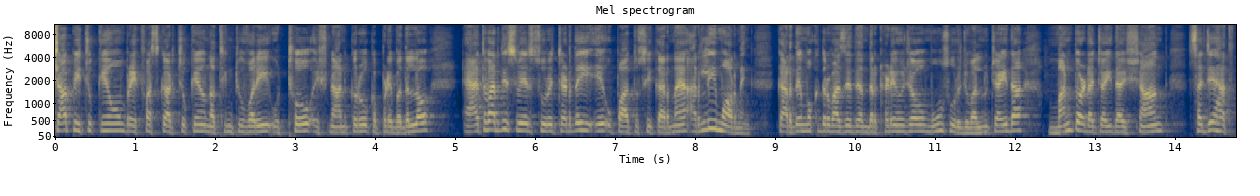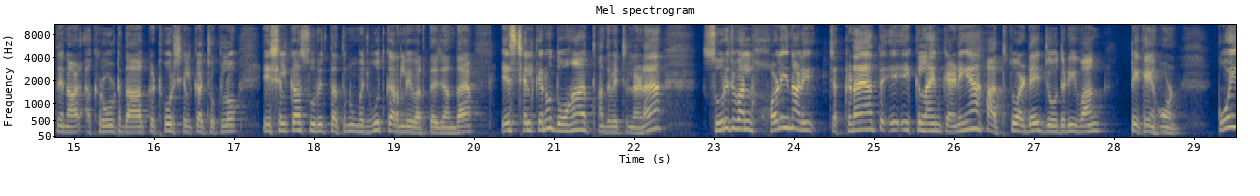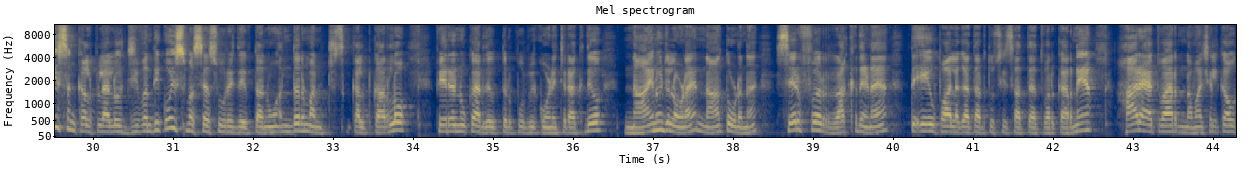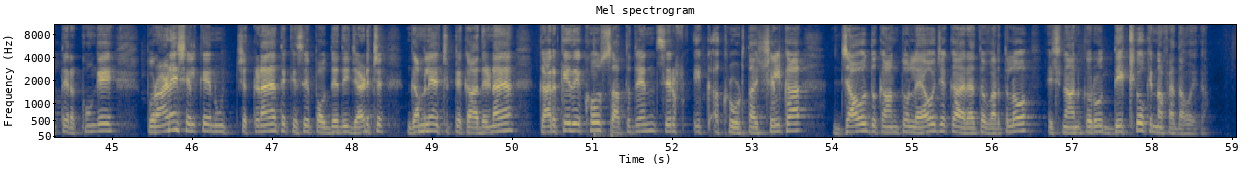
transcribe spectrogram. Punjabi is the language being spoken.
ਚਾਹ ਪੀ ਚੁੱਕੇ ਹੋ ਬ੍ਰੇਕਫਾਸਟ ਕਰ ਚੁੱਕੇ ਹੋ ਨਥਿੰਗ ਟੂ ਵਰੀ ਉਠੋ, ਇਸ਼ਨਾਨ ਕਰੋ, ਕੱਪੜੇ ਬਦਲ ਲਓ। ਐਤਵਾਰ ਦੀ ਸਵੇਰ ਸੂਰਜ ਚੜ੍ਹਦੇ ਹੀ ਇਹ ਉਪਾਅ ਤੁਸੀਂ ਕਰਨਾ ਹੈ। अर्ਲੀ ਮਾਰਨਿੰਗ ਘਰ ਦੇ ਮੁੱਖ ਦਰਵਾਜ਼ੇ ਦੇ ਅੰਦਰ ਖੜੇ ਹੋ ਜਾਓ, ਮੂੰਹ ਸੂਰਜ ਵੱਲ ਨੂੰ ਚਾਹੀਦਾ, ਮਨ ਤੁਹਾਡਾ ਚਾਹੀਦਾ ਹੈ ਸ਼ਾਂਤ, ਸੱਜੇ ਹੱਥ ਦੇ ਨਾਲ ਅਖਰੋਟ ਦਾ ਕਠੋਰ ਛਿਲਕਾ ਚੁੱਕ ਲਓ। ਇਹ ਛਿਲਕਾ ਸੂਰਜ ਤੱਤ ਨੂੰ ਮਜ਼ਬੂਤ ਕਰਨ ਲਈ ਵਰਤਿਆ ਜਾਂਦਾ ਹੈ। ਇਸ ਛਿਲਕੇ ਨੂੰ ਦੋਹਾਂ ਹੱਥਾਂ ਦੇ ਵਿੱਚ ਲੈਣਾ ਹੈ। ਸੂਰਜ ਵੱਲ ਹੌਲੀ ਨਾਲ ਹੀ ਚੱਕਣਾ ਹੈ ਤੇ ਇਹ ਇੱਕ ਲਾਈਨ ਕਹਿਣੀ ਹੈ, ਹੱਥ ਤੁਹਾਡੇ ਜੋਦੜੀ ਵਾਂਗ ਟਿਕੇ ਹੋਣ। ਕੋਈ ਸੰਕਲਪ ਲੈ ਲਓ, ਜੀਵਨ ਦੀ ਕੋਈ ਸਮੱਸਿਆ ਸੂਰਜ ਦੇਵਤਾ ਨੂੰ ਅੰਦਰ ਮਨ ਚ ਸੰਕਲਪ ਕਰ ਲਓ, ਫਿਰ ਇਹਨੂੰ ਘਰ ਦੇ ਉੱਤਰ ਪੂਰਬੀ ਕੋਣੇ 'ਚ ਰੱਖ ਦਿਓ। ਨਾ ਇਹਨੂੰ ਜਲਾਉਣਾ ਹੈ, ਨਾ ਤੋੜਨਾ ਹੈ, ਸਿਰਫ ਰੱਖ ਦੇਣਾ ਹੈ ਤੇ ਇਹ ਉਪਾਅ ਲਗਾਤਾਰ ਤੁਸੀਂ ਸੱਤ ਐਤਵਾਰ ਕਰਨੇ ਆ। ਹਰ ਐਤਵਾਰ ਨਵਾਂ ਛਿਲਕਾ ਉੱਤੇ ਰੱਖੋਗੇ, ਪੁਰਾਣੇ ਛਿਲਕੇ ਨੂੰ ਚੱਕਣਾ ਹੈ ਤੇ ਕਿਸੇ ਪੌਦੇ ਦੀ ਜੜ 'ਚ ਗਮਲਿਆਂ 'ਚ ਟਿਕਾ ਦੇਣਾ ਹੈ। ਕਰਕੇ ਦੇਖੋ 7 ਦਿਨ ਸਿਰਫ ਇੱਕ ਅਖਰੋਟ ਦਾ ਛਿਲਕਾ। ਜਾਓ ਦੁਕਾਨ ਤੋਂ ਲੈ ਆਓ, ਜੇ ਘਰ ਹੈ ਤਾਂ ਵਰਤ ਲਓ, ਇਸ਼ਨਾਨ ਕਰੋ, ਦੇਖਿਓ ਕਿੰਨਾ ਫਾਇਦਾ ਹੋਏਗਾ।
